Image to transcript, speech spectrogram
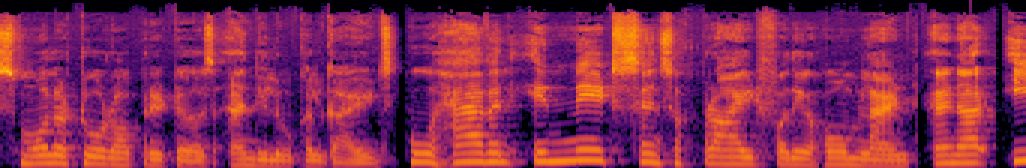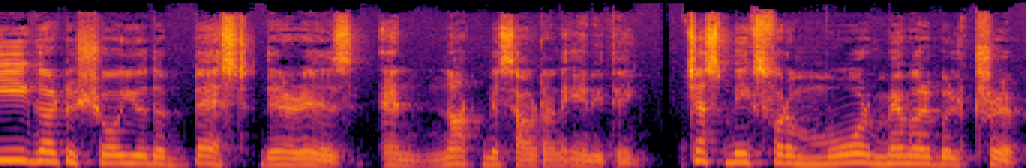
smaller tour operators and the local guides who have an innate sense of pride for their homeland and are eager to show you the best there is and not miss out on anything just makes for a more memorable trip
